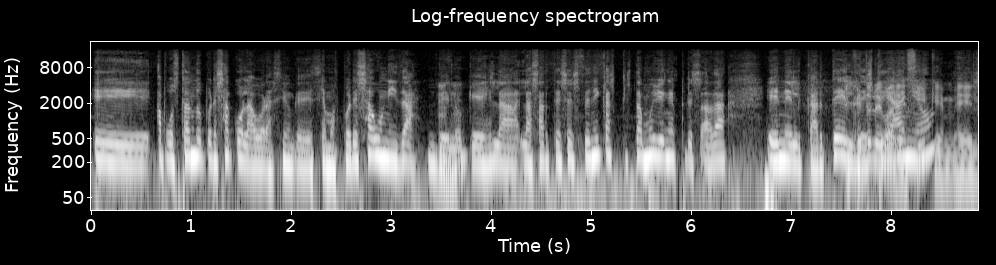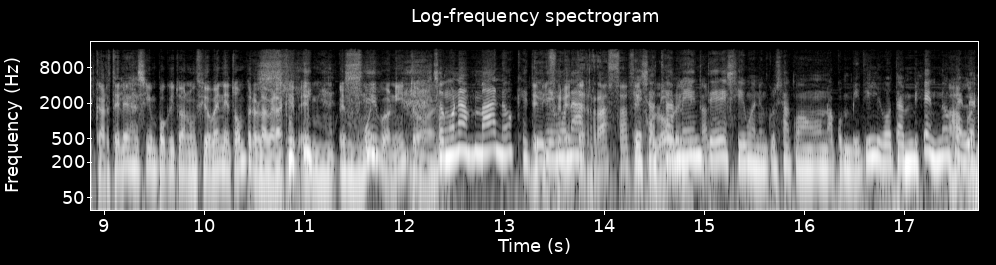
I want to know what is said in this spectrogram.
eh, apostando por esa colaboración que decíamos, por esa unidad de lo que es las artes escénicas que está muy bien expresada en el cartel de este año. que el cartel es así un poquito anuncio Benetton, pero la verdad que es, muy bonito. ¿eh? Son unas manos que de tienen diferentes razas, de exactamente, sí, bueno, incluso con una con vitíligo también, ¿no? Ah, pues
